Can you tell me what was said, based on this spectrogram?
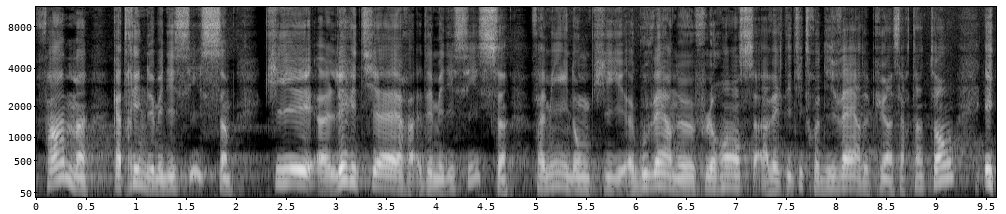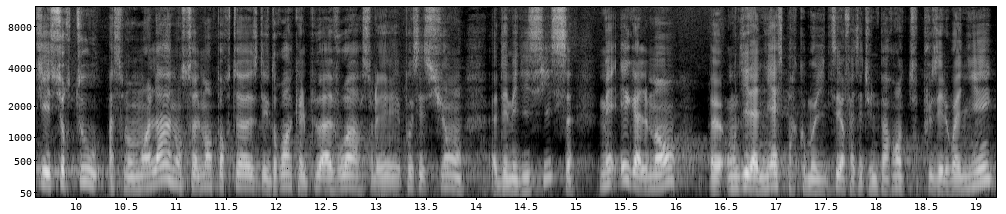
femme, Catherine de Médicis, qui est euh, l'héritière des Médicis, famille donc qui euh, gouverne Florence avec des titres divers depuis un certain temps, et qui est surtout à ce moment-là non seulement porteuse des droits qu'elle peut avoir sur les possessions euh, des Médicis, mais également on dit la nièce par commodité, en fait c'est une parente plus éloignée,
